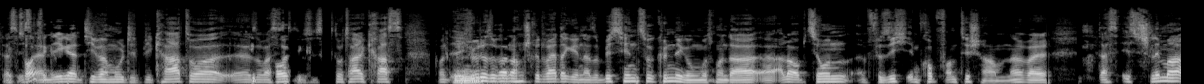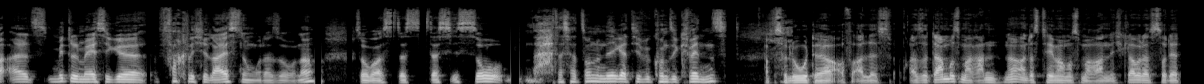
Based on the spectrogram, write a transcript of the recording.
Das ist ein negativer Multiplikator, äh, sowas das ist total krass. Und mhm. ich würde sogar noch einen Schritt weitergehen. Also bis hin zur Kündigung muss man da äh, alle Optionen für sich im Kopf am Tisch haben, ne? weil das ist schlimmer als mittelmäßige fachliche Leistung oder so. Ne? Sowas. Das, das ist so, ach, das hat so eine negative Konsequenz. Absolut, ja, auf alles. Also da muss man ran, ne? An das Thema muss man ran. Ich glaube, das ist so der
